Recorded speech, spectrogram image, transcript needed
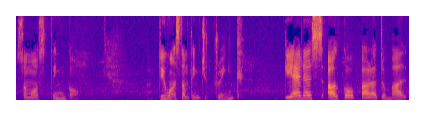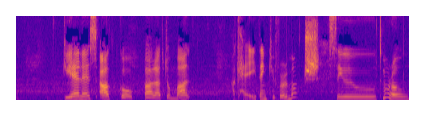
Somos cinco. Do you want something to drink? ¿Quieres algo para tomar? ¿Quieres algo para tomar? Okay, thank you very much. See you tomorrow.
